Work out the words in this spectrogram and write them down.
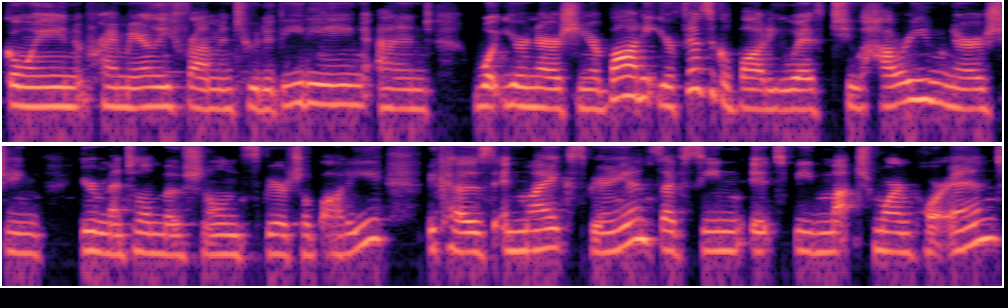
going primarily from intuitive eating and what you're nourishing your body your physical body with to how are you nourishing your mental emotional and spiritual body because in my experience i've seen it to be much more important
